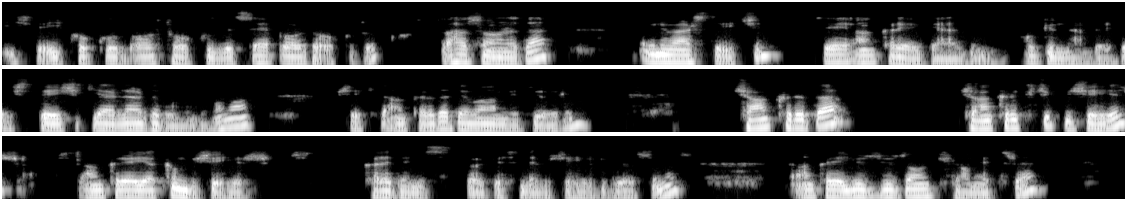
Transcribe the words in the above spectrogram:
İşte ilkokul, ortaokul, lise hep orada okuduk. Daha sonra da üniversite için şey, Ankara'ya geldim. O günden beri de işte değişik yerlerde bulundum ama bir şekilde Ankara'da devam ediyorum. Çankırı'da, Çankırı küçük bir şehir. İşte Ankara'ya yakın bir şehir. Karadeniz bölgesinde bir şehir biliyorsunuz. Ankara'ya 100-110 kilometre.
